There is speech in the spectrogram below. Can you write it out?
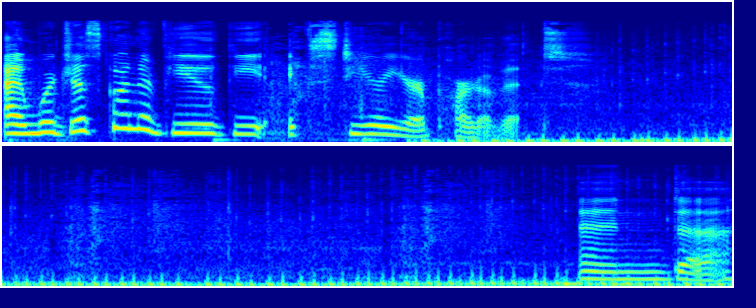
And we're just going to view the exterior part of it. And uh,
